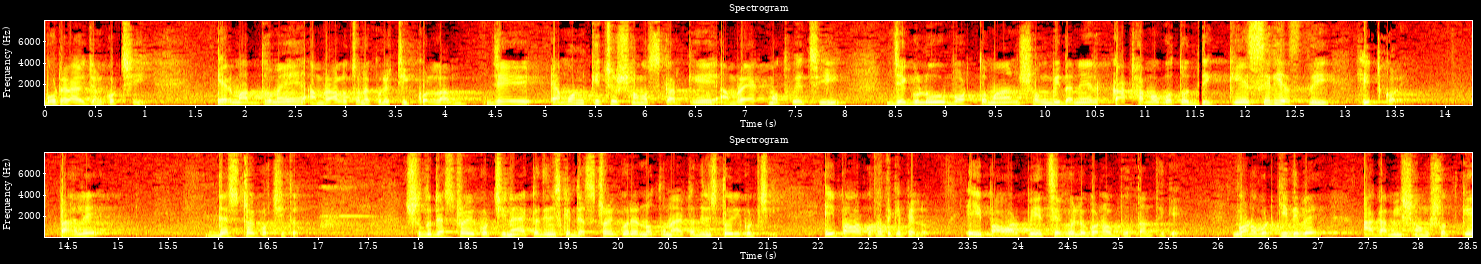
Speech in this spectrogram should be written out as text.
ভোটের আয়োজন করছি, এর মাধ্যমে আমরা আলোচনা করে ঠিক করলাম যে এমন কিছু সংস্কারকে আমরা একমত হয়েছি যেগুলো বর্তমান সংবিধানের কাঠামোগত দিককে সিরিয়াসলি হিট করে। তাহলে ডেস্ট্রয় করছি তো। শুধু ডেস্ট্রয় করছি না, একটা জিনিসকে ডেস্ট্রয় করে নতুন আর একটা জিনিস তৈরি করছি। এই পাওয়ার কোথা থেকে পেল? এই পাওয়ার পেয়েছে হলো গণ অভ্যুত্থান থেকে। গণভোট কি দিবে? আগামী সংসদকে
